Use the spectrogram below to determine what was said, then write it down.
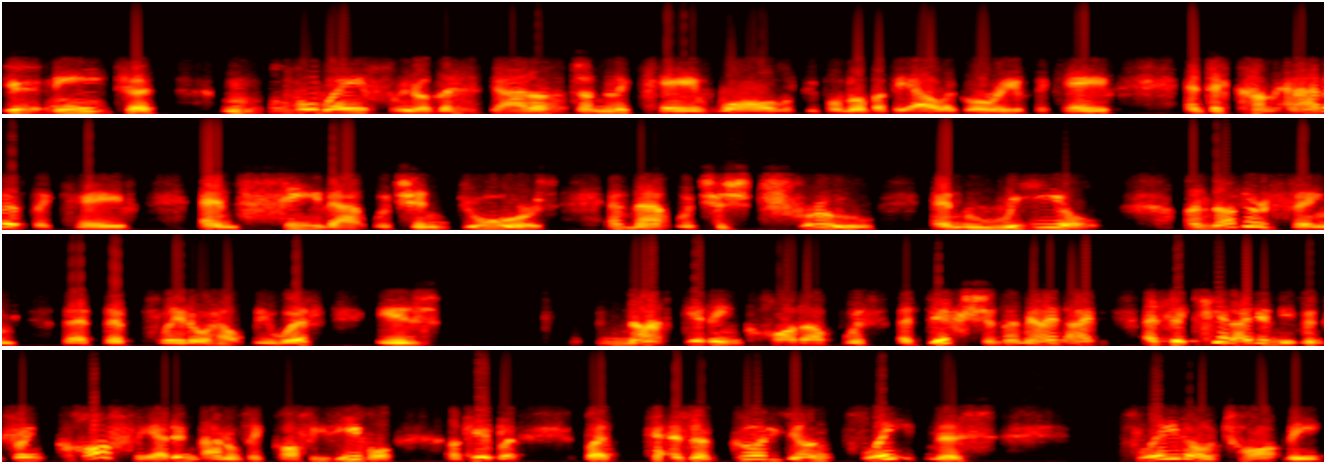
you need to move away from you know the shadows on the cave wall. People know about the allegory of the cave, and to come out of the cave and see that which endures and that which is true and real. Another thing that that Plato helped me with is not getting caught up with addiction. I mean, I, I, as a kid, I didn't even drink coffee. I didn't. I don't think coffee's evil. Okay, but but as a good young Platonist, Plato taught me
